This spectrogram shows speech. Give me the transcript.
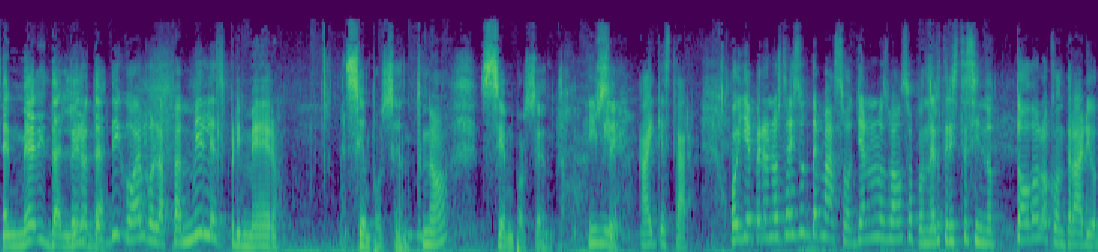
En Mérida, Pero linda. te digo algo, la familia es primero, 100%. ¿no? 100%. Y mira, Sí. hay que estar. Oye, pero nos traes un temazo. Ya no nos vamos a poner tristes, sino todo lo contrario.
